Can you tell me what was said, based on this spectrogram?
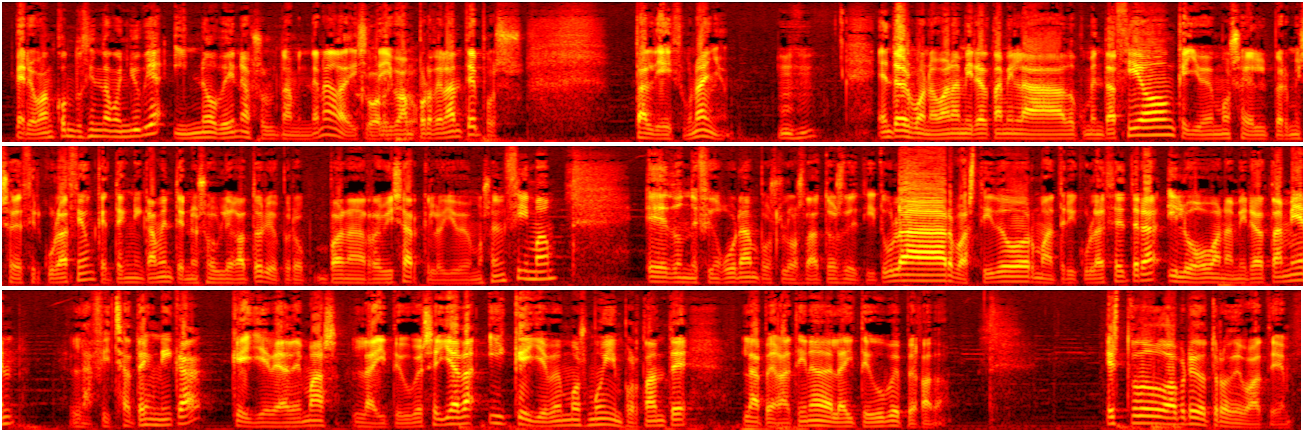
pero van conduciendo con lluvia y no ven absolutamente nada. Y si te iban por delante, pues tal día hizo un año. Entonces, bueno, van a mirar también la documentación, que llevemos el permiso de circulación, que técnicamente no es obligatorio, pero van a revisar que lo llevemos encima, eh, donde figuran pues los datos de titular, bastidor, matrícula, etcétera, y luego van a mirar también la ficha técnica, que lleve además la ITV sellada y que llevemos, muy importante, la pegatina de la ITV pegada. Esto abre otro debate.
